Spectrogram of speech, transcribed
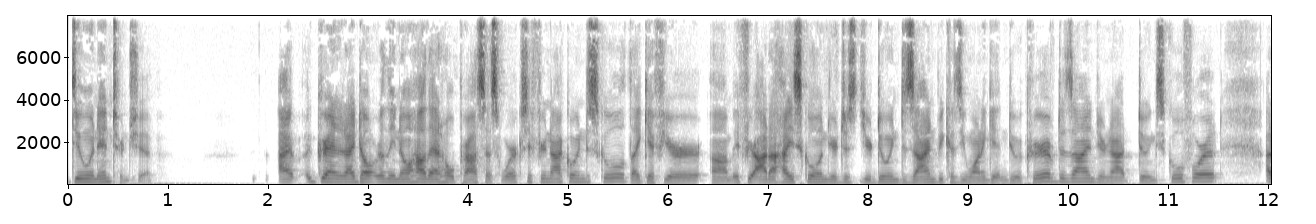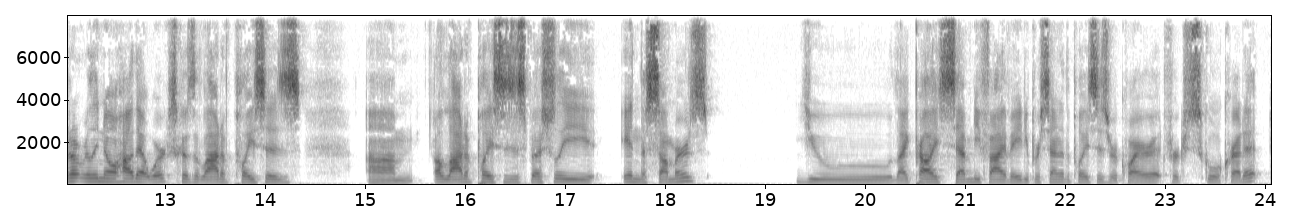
do an internship I granted I don't really know how that whole process works if you're not going to school. Like if you're um, if you're out of high school and you're just you're doing design because you want to get into a career of design, you're not doing school for it. I don't really know how that works because a lot of places, um, a lot of places, especially in the summers, you like probably 75 80% of the places require it for school credit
